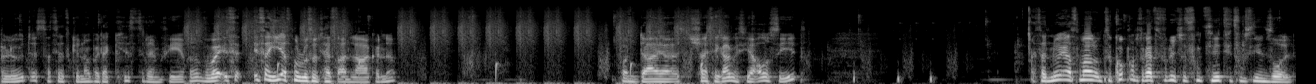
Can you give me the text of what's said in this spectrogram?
blöd ist, dass jetzt genau bei der Kiste dann wäre. Wobei ist, ist ja hier erstmal nur so eine Testanlage, ne? Von daher ist es scheißegal, wie es hier aussieht. Es ist nur erstmal, um zu gucken, ob das Ganze wirklich so funktioniert, wie es funktionieren soll.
